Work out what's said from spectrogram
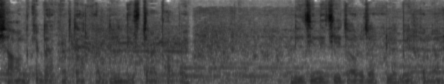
শাওনকে ডাকার দরকার নেই ডিস্টার্ব হবে। নিজে নিজেই দরজা খুলে বের হলাম।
